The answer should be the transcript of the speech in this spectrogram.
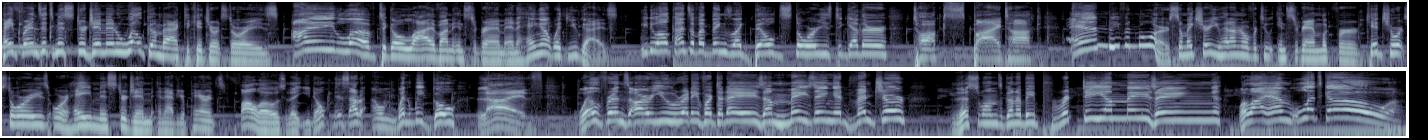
Hey friends, it's Mr. Jim and welcome back to Kid Short Stories. I love to go live on Instagram and hang out with you guys. We do all kinds of fun things like build stories together, talk spy talk, and even more. So make sure you head on over to Instagram, look for Kid Short Stories or Hey Mr. Jim, and have your parents follow so that you don't miss out on when we go live. Well, friends, are you ready for today's amazing adventure? This one's gonna be pretty amazing. Well, I am. Let's go!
